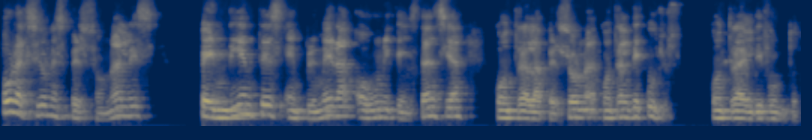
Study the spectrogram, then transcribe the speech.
por acciones personales pendientes en primera o única instancia contra la persona, contra el de cuyos, contra el difunto.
